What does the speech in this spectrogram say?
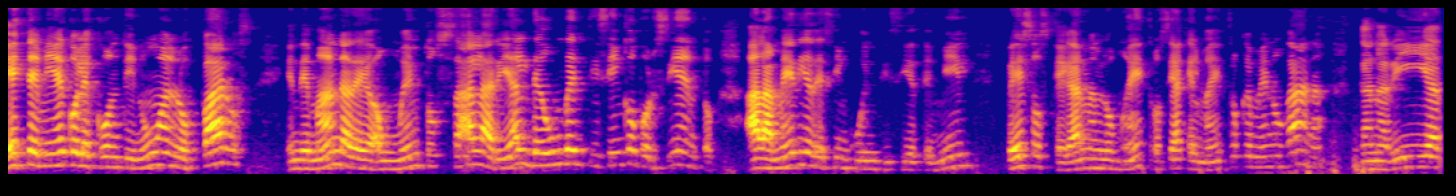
Este miércoles continúan los paros en demanda de aumento salarial de un 25% a la media de 57 mil pesos que ganan los maestros. O sea que el maestro que menos gana ganaría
